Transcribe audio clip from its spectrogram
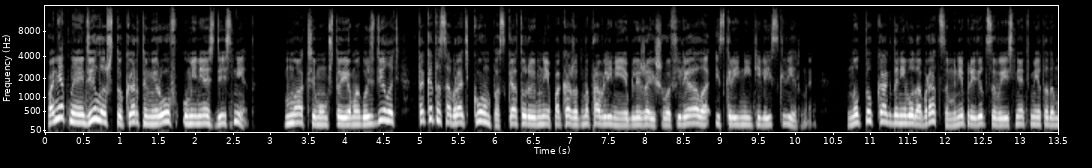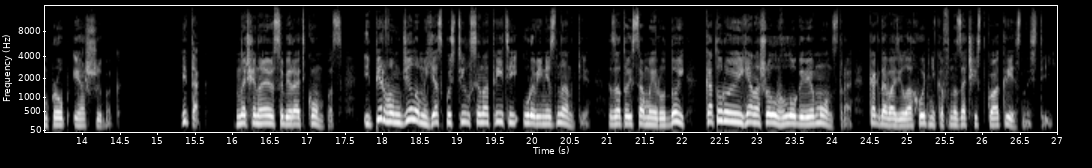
Понятное дело, что карты миров у меня здесь нет. Максимум, что я могу сделать, так это собрать компас, который мне покажет направление ближайшего филиала искоренителей скверны. но то, как до него добраться, мне придется выяснять методом проб и ошибок. Итак, начинаю собирать компас, и первым делом я спустился на третий уровень изнанки, за той самой рудой, которую я нашел в логове монстра, когда водил охотников на зачистку окрестностей.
